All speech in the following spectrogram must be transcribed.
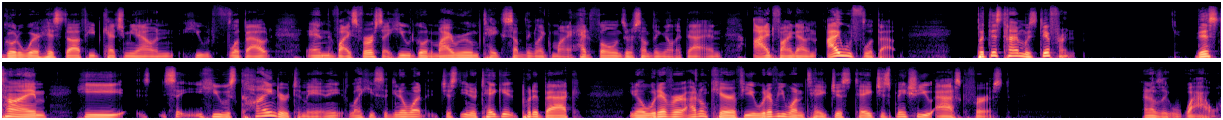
go to wear his stuff, he'd catch me out, and he would flip out, and vice versa. He would go to my room, take something like my headphones or something like that, and I'd find out, and I would flip out. But this time was different. This time he he was kinder to me, and he, like he said, you know what, just you know, take it, put it back, you know, whatever. I don't care if you whatever you want to take, just take. Just make sure you ask first. And I was like, wow.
